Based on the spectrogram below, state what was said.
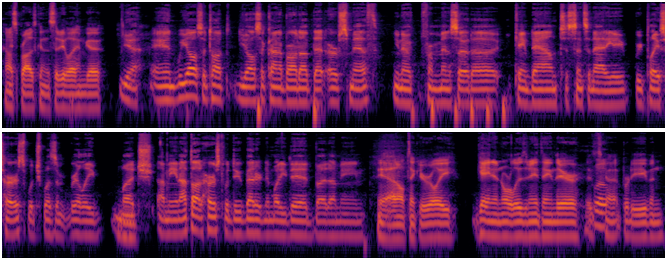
Kind of surprised Kansas City let him go. Yeah, and we also talked. You also kind of brought up that Irv Smith, you know, from Minnesota, came down to Cincinnati, replace Hurst, which wasn't really mm-hmm. much. I mean, I thought Hurst would do better than what he did, but I mean, yeah, I don't think you're really gaining or losing anything there. It's well, kind of pretty even.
